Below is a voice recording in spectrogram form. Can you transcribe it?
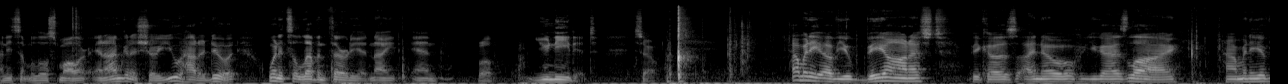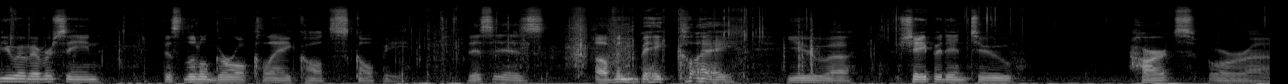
I need something a little smaller, and I'm going to show you how to do it when it's 11:30 at night, and well, you need it. So, how many of you, be honest, because I know you guys lie. How many of you have ever seen this little girl clay called Sculpey? This is oven baked clay. You uh, shape it into hearts or a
